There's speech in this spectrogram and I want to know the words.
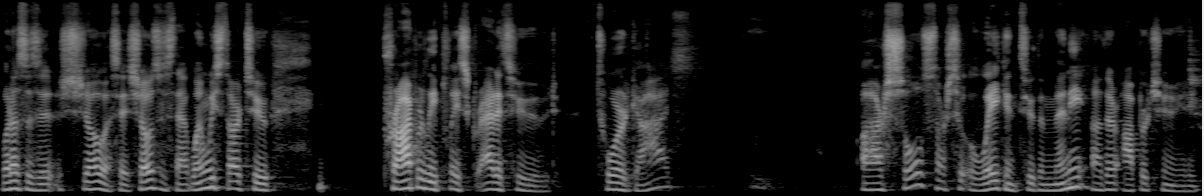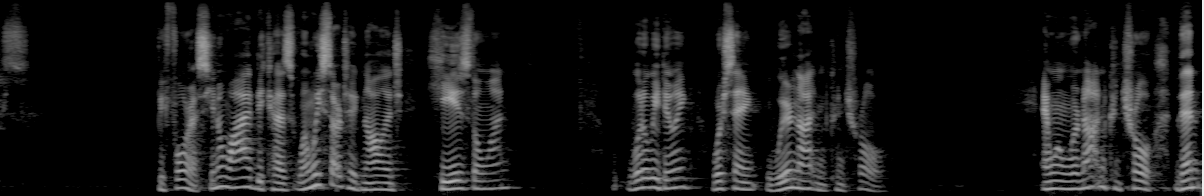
what else does it show us? It shows us that when we start to properly place gratitude toward God, our soul starts to awaken to the many other opportunities before us. You know why? Because when we start to acknowledge He is the one, what are we doing? We're saying we're not in control. And when we're not in control, then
